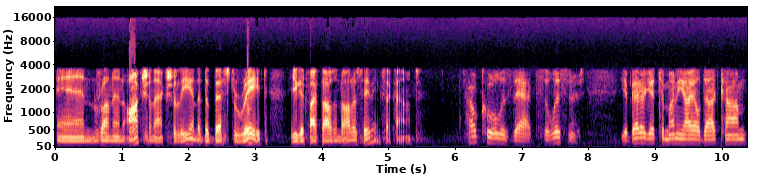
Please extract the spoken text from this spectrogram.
and run an auction actually, and at the best rate, you get five thousand dollars savings account. How cool is that? So listeners, you better get to moneyaisle.com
